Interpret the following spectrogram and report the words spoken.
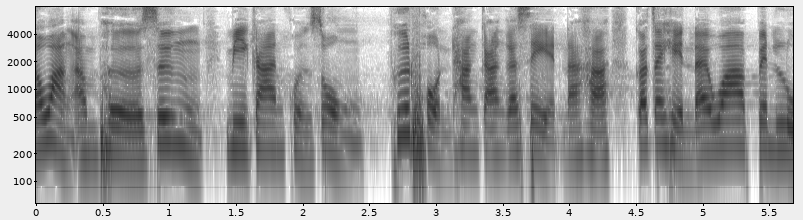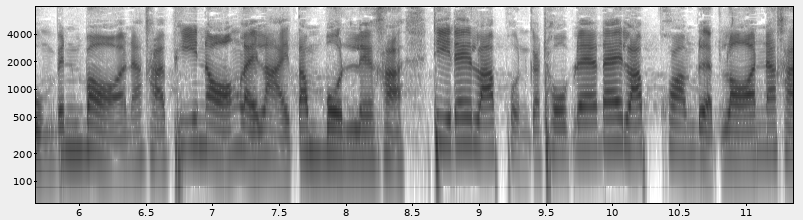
ระหว่างอำเภอซึ่งมีการขนส่ง พืชผลทางการเกษตรนะคะ ก็จะเห็นได้ว่าเป็นหลุมเป็นบ่อนะคะ พี่น้องหลาย ๆตำบลเลยค่ะ ที่ได้รับผลกระทบและได้รับความเดือดร้อนนะคะ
